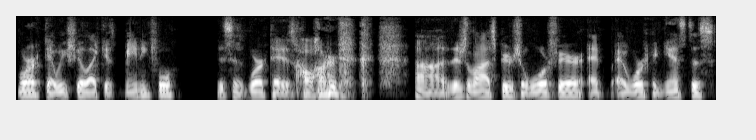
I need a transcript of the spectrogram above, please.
work that we feel like is meaningful. This is work that is hard. Uh, there's a lot of spiritual warfare at, at work against us,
